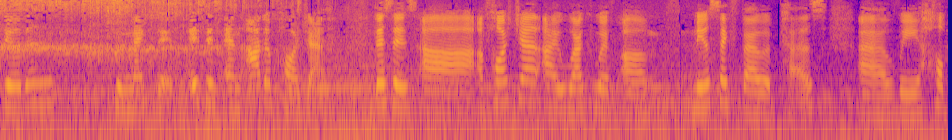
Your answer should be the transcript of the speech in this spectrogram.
students to make this. This is another project. This is uh, a project I work with um, music therapists. Uh, we hope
